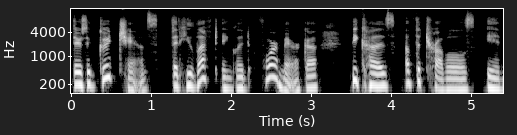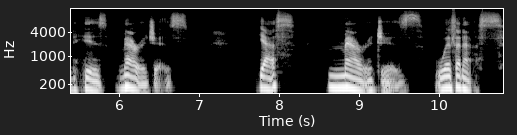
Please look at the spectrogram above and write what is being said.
there's a good chance that he left England for America because of the troubles in his marriages. Yes, marriages with an S.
